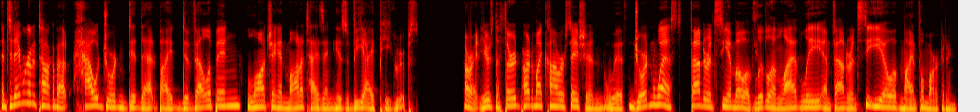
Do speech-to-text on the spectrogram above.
And today we're going to talk about how Jordan did that by developing, launching, and monetizing his VIP groups. All right, here's the third part of my conversation with Jordan West, founder and CMO of Little and Lively and founder and CEO of Mindful Marketing.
